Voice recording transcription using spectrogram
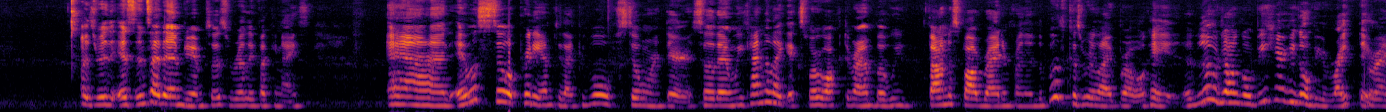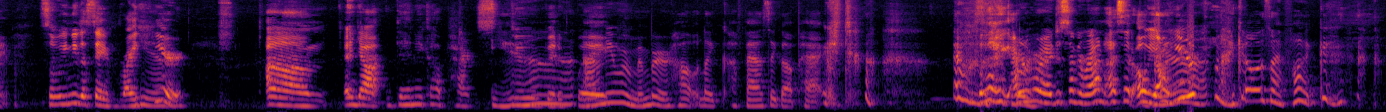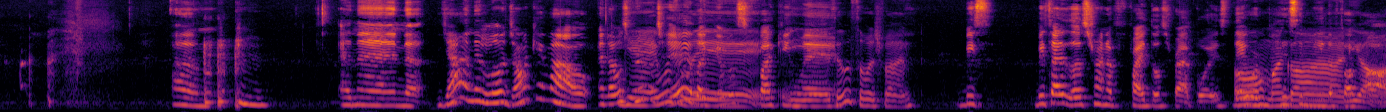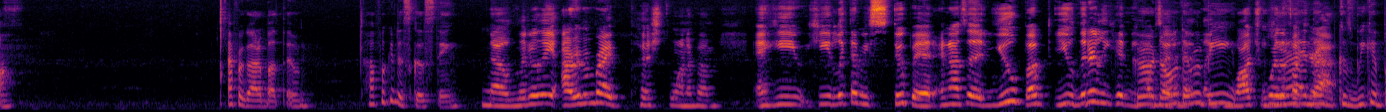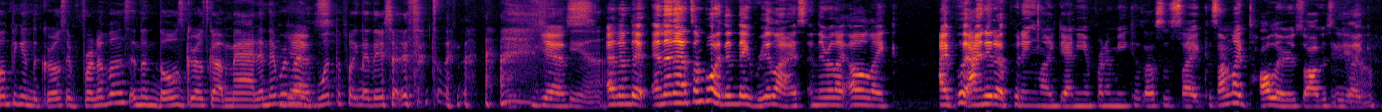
It's really it's inside the MGM, so it's really fucking nice. And it was still pretty empty, like people still weren't there. So then we kind of like explored, walked around, but we found a spot right in front of the booth because we are like, bro, okay, Lil John gonna be here, he gonna be right there. Right. So we need to stay right Yeah. here. Um, and yeah, then it got packed stupid Yeah. quick. I don't even remember how like how fast it got packed. it was like I remember I just turned around, I said, "Oh, y'all here?" Yeah, Like I was like, fuck. Um, and then yeah, and then Lil John came out, and that was pretty much it. Like it was fucking Yes, lit. it was so much fun. Bes- besides us trying to fight those frat boys, they oh were pissing god, me the fuck off. I forgot about them. How fucking disgusting. No, literally, I remember I pushed one of them, and he he looked at me stupid, and I said, "You bumped, you literally hit me." Girl, no, the they were Like, being watch where the fuck and you're then because we kept bumping in the girls in front of us, and then those girls got mad, and they were like, "What the fuck?" Like they started telling that. Yes. Yeah. And then they, and then at some point, then they realized, and they were like, "Oh, like." I put I ended up putting like Dani in front of me because I was just like because I'm like taller so obviously Yeah. like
